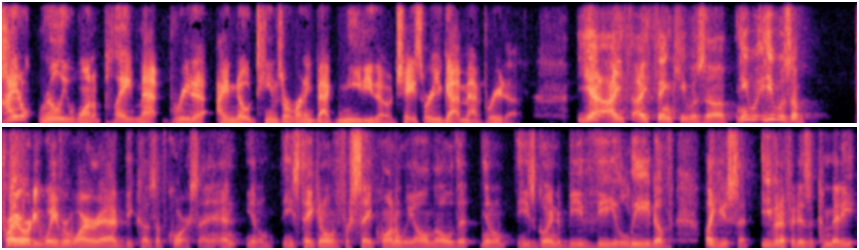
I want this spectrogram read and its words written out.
I don't really want to play Matt Breida. I know teams are running back needy though. Chase, where you got Matt Breida? Yeah, I I think he was a he he was a priority waiver wire add because of course and, and, you know he's taken over for Saquon and we all know that you know he's going to be the lead of like you said even if it is a committee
